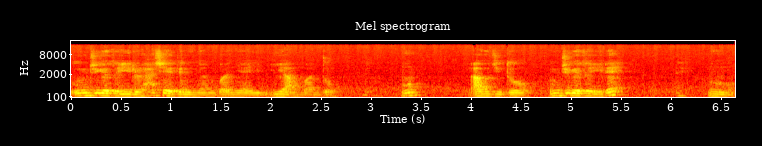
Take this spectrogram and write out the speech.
움직여서 일을 하셔야 되는 양반이야 이, 이 양반도. 응? 아버지도 움직여서 일해? 네. 응.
